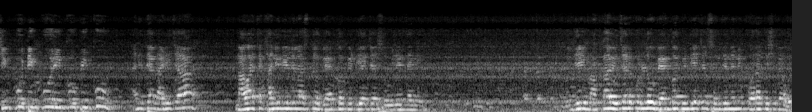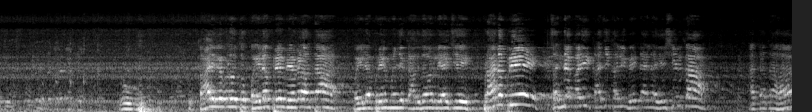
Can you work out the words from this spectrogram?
चिंकू टिंकू रिंकू पिंकू. आणि त्या गाडीच्या नावाच्या खाली लिहिलेलं असतं बँक ऑफ इंडियाच्या सौजन्याने. म्हणजे माका विचार पडलो बँक ऑफ इंडियाच्या सौजन्याने पोरा कशी काय होते हो. काय वेगळं होतं? पहिला प्रेम वेगळा होता. पहिला प्रेम म्हणजे कागदावर लिहायचे. प्राणप्रिय संध्याकाळी काजी खाली भेटायला येशील का? आता आता हा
